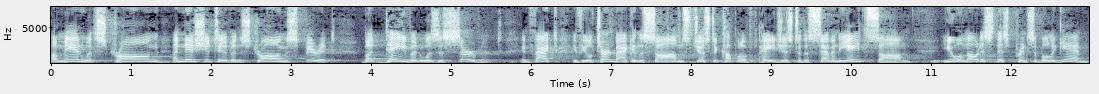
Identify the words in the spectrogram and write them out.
a man with strong initiative and strong spirit. But David was a servant. In fact, if you'll turn back in the Psalms just a couple of pages to the 78th Psalm, you will notice this principle again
